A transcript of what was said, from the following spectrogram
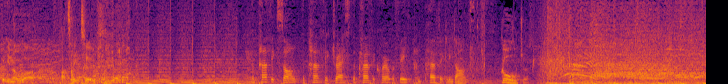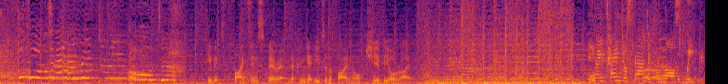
but you know what? I'll take two. The perfect song, the perfect dress, the perfect choreography, and perfectly danced. Gorgeous. if it's fighting spirit that can get you to the final, she'll be all right. You maintained your standard from last week.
